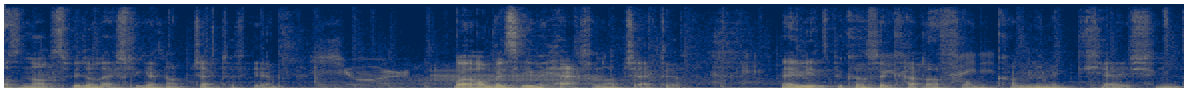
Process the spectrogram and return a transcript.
Also notice we don't actually get an objective here. Sure. Well, um, obviously we have an objective. Okay. Maybe it's because we're cut off from communications.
